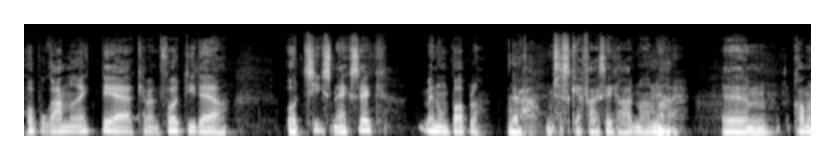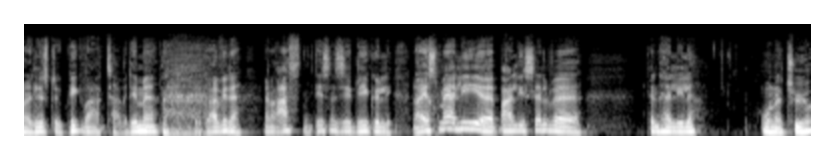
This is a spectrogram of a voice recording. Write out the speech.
på programmet, ikke? Det er, kan man få de der 8-10 snacks, ikke? Med nogle bobler. Ja. Jamen, så skal jeg faktisk ikke have ret meget mere. Nej. Øhm, kommer der et lille stykke pikvar, tager vi det med. Det gør vi da. Men resten, det er sådan set ligegyldigt. Når jeg smager lige, øh, bare lige selve den her lille. Onatyr.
